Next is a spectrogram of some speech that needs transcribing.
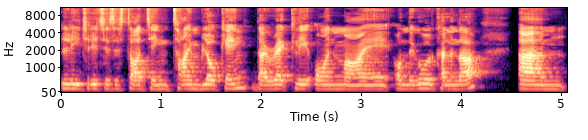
literally just starting time blocking directly on my on the Google Calendar. Um,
